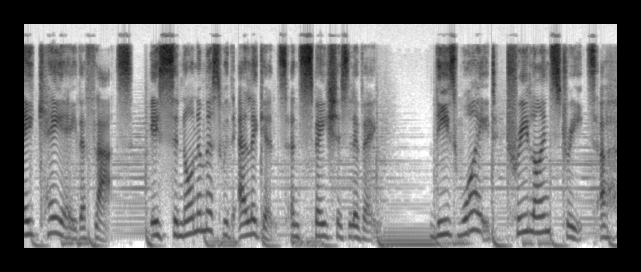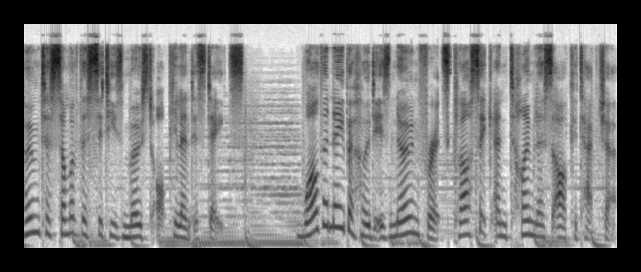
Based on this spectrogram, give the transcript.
aka the Flats, is synonymous with elegance and spacious living. These wide, tree-lined streets are home to some of the city's most opulent estates. While the neighborhood is known for its classic and timeless architecture,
